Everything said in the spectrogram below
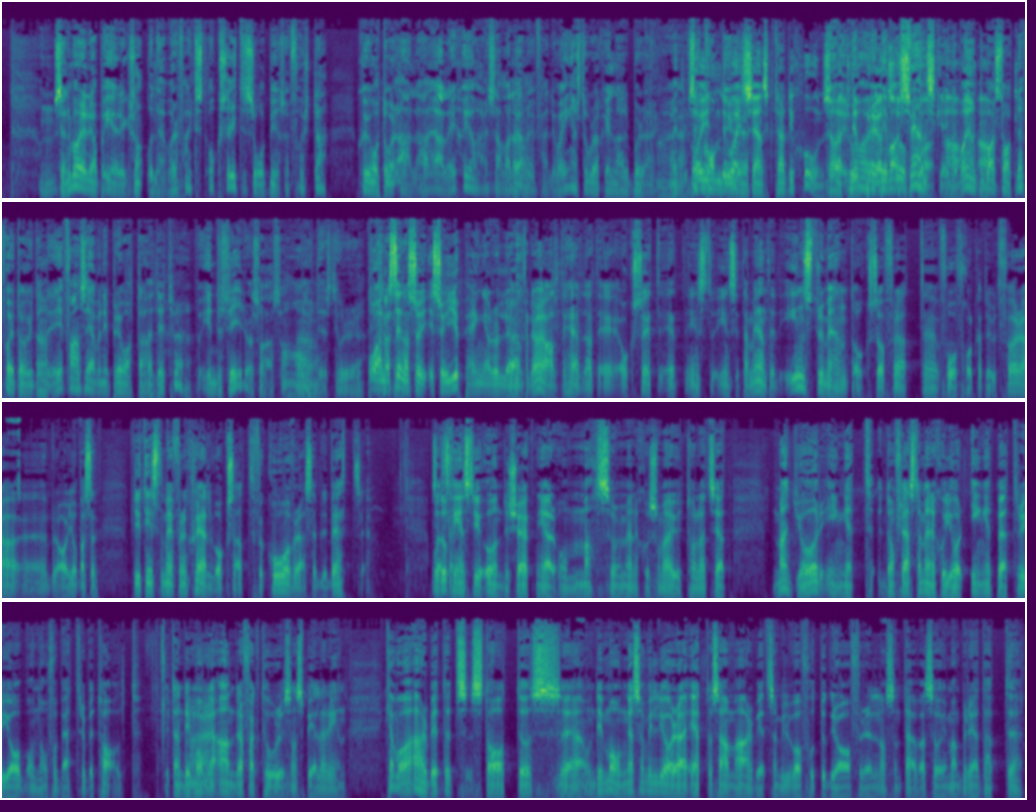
Sen började jag på Ericsson och där var det faktiskt också lite så åtminstone första sju, åtta åren. Alla, alla ingenjörer hade samma lön ungefär. Det var inga stora skillnader på det där. Men det Sen var ju, kom det var ju- en svensk tradition som Ja, jag tror det, var, bröts det var en svensk och- grej. ja, Det var ju inte ja. bara statliga företag utan det fanns även i privata Ja, det tror jag. industrier och så. Alltså. Faktiskt, gjorde det. Å andra sidan så, så är ju pengar och lön, för det har jag alltid hävdat, är också ett, ett incitament, ett instrument också för att eh, få folk att utföra eh, bra jobb. Alltså, det är ett incitament för en själv också att förkovra sig, bli bättre. Och då finns det ju undersökningar om massor med människor som har uttalat sig att man gör inget, de flesta människor gör inget bättre jobb om de får bättre betalt. Utan det är många andra faktorer som spelar in. Det kan vara arbetets status, Mm. eh, om det är många som vill göra ett och samma arbete som vill vara fotografer eller något sånt där, va, så är man beredd att eh,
